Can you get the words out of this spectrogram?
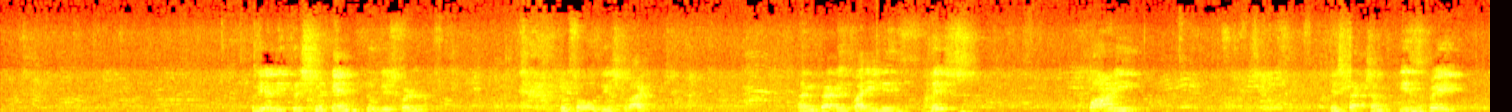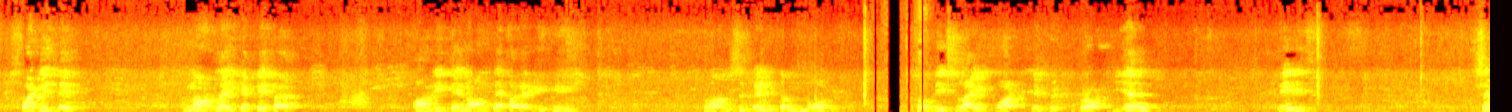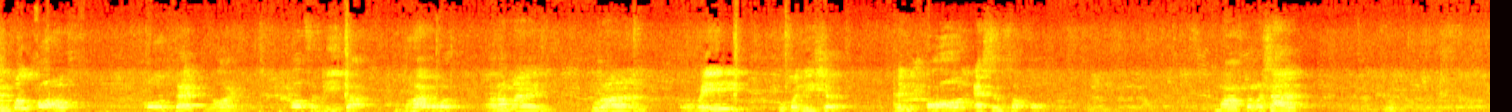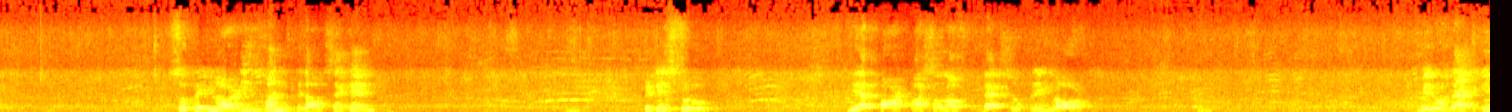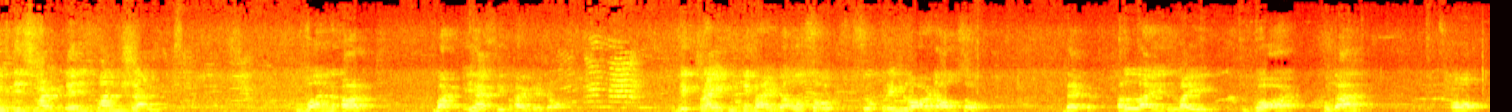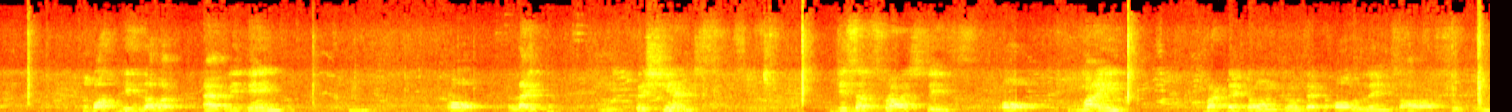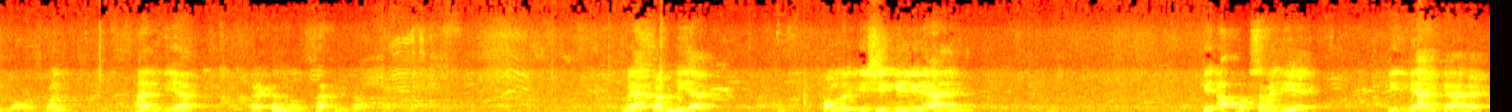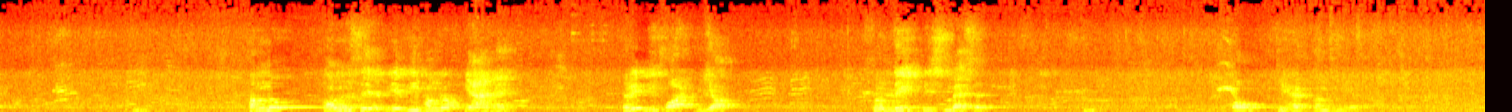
Really, Krishna came to this world to show this light. And that is why his this Vani instruction is vague. What is that? Not like a paper or written on paper anything. Transcendental knowledge. So this light what they brought here is symbol of or that light of Gita, Bhagavad, Ramayana, Puran, Ved, Upanishad and all essence of all. Mahatamasa Supreme Lord is one without second. It is true. We are part parcel of that Supreme Lord. We know that in this world there is one sun, one earth, but we have divided all. We try to divide also Supreme Lord also. That Allah is my God, Khuda, oh, or Buddha is our everything, or like Christians, Jesus Christ is or mine, but they don't know that all names are of Supreme Lord one, and we are eternal servant of God. We have come here, हम लोग इसी के लिए आए हैं कि आप लोग समझिए कि ज्ञान क्या है हम लोग कौन से रियली हम लोग क्या हैं really what we are to read this message. Oh, we have come here.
